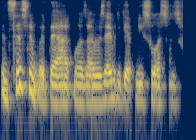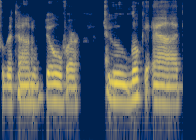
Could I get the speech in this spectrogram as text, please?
Consistent with that was I was able to get resources for the town of Dover to look at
